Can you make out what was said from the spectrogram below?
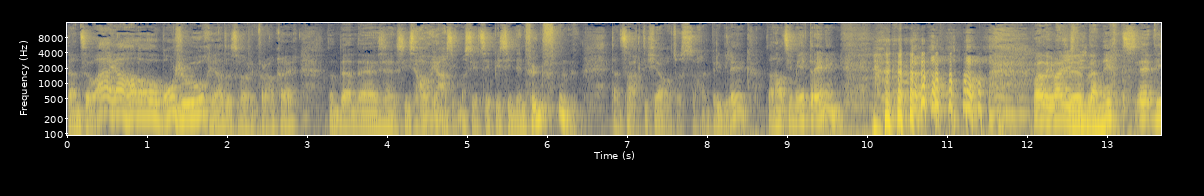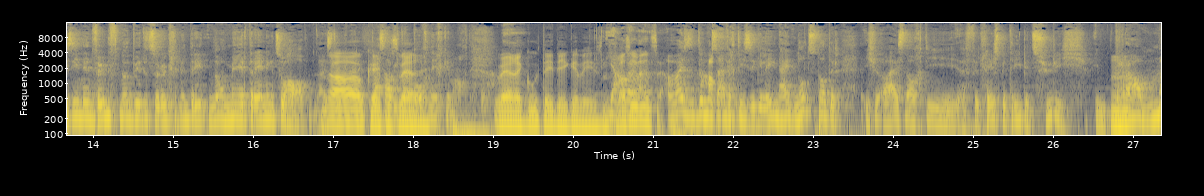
dann so, ah ja, hallo, bonjour, ja, das war in Frankreich. Und dann äh, sie so, oh ja, sie muss jetzt bis in den fünften. Dann sagte ich, ja, das ist doch ein Privileg. Dann hat sie mehr Training. Weil ich meine, ich bin dann nicht äh, bis in den fünften und wieder zurück in den dritten, um mehr Training zu haben. Weißt ah, du? okay, das, das habe ich dann doch nicht gemacht. Wäre eine gute Idee gewesen. Ja, Was aber, übrigens, aber weißt du, du musst einfach diese Gelegenheit nutzen. Oder ich weiß noch, die Verkehrsbetriebe Zürich im mhm. Tram mhm.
